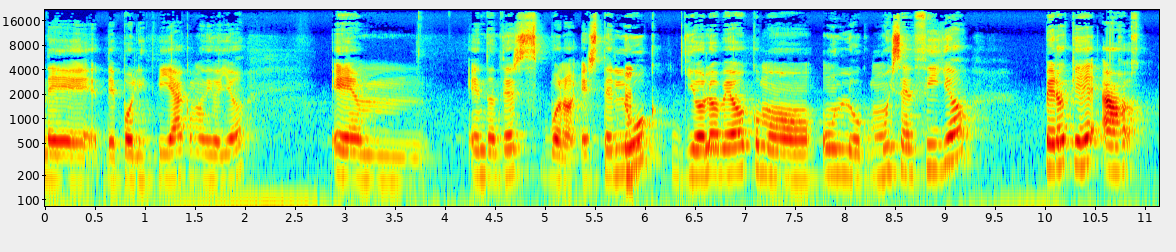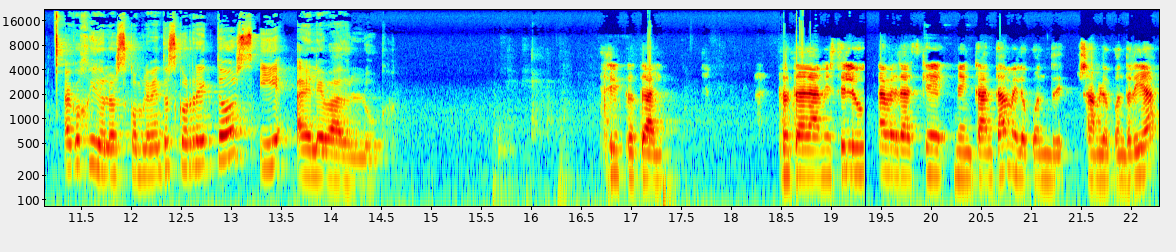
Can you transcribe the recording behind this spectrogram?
de, de, policía, como digo yo. Em, entonces, bueno, este look yo lo veo como un look muy sencillo, pero que ha, ha cogido los complementos correctos y ha elevado el look. Sí, total. Total, a mí este look la verdad es que me encanta, me lo, pondré, o sea, me lo pondría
